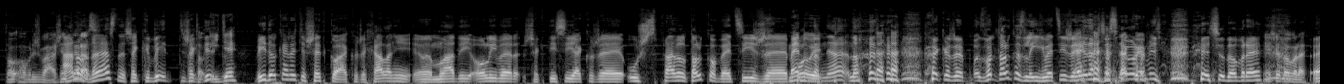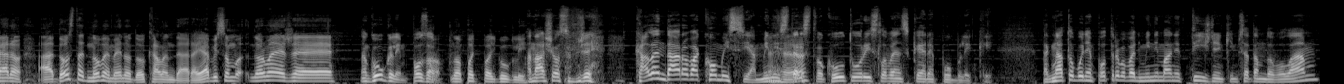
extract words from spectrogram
To hovoríš vážne Áno, teraz? no jasné, však vy, však To vy, ide? vy dokážete všetko, akože chalani, e, mladý Oliver, však ty si akože už spravil toľko vecí, že Menuj. podľa mňa, no, akože toľko zlých vecí, že je na čo sa urobiť niečo dobré. Niečo dobré. Áno, a dostať nové meno do kalendára. Ja by som normálne, že... No googlím, pozor. No, poď, poď googli. A našiel som, že kalendárová komisia Ministerstvo kultúry Slovenskej republiky. Tak na to budem potrebovať minimálne týždeň, kým sa tam dovolám.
